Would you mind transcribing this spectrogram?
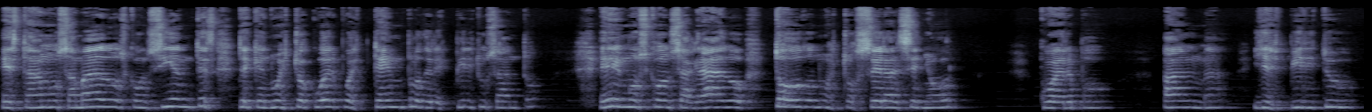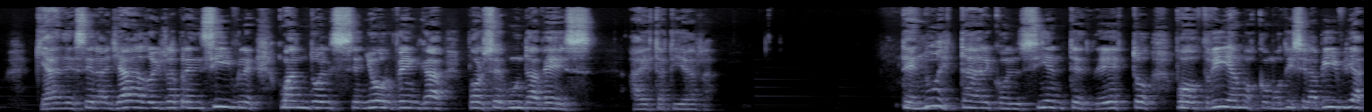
¿Estamos, amados, conscientes de que nuestro cuerpo es templo del Espíritu Santo? ¿Hemos consagrado todo nuestro ser al Señor? Cuerpo, alma y espíritu que ha de ser hallado irreprensible cuando el Señor venga por segunda vez a esta tierra. De no estar conscientes de esto, podríamos, como dice la Biblia,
